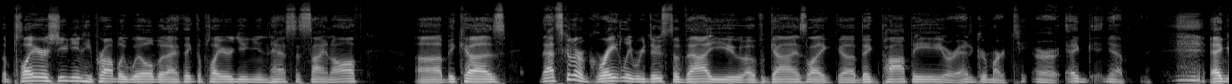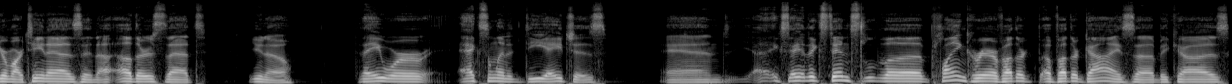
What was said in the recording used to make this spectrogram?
the players' union, he probably will, but I think the player union has to sign off uh, because that's going to greatly reduce the value of guys like uh, Big Poppy or Edgar Marti- or Ed- yeah, Edgar Martinez and uh, others that you know they were excellent at DHs, and it extends the playing career of other of other guys uh, because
